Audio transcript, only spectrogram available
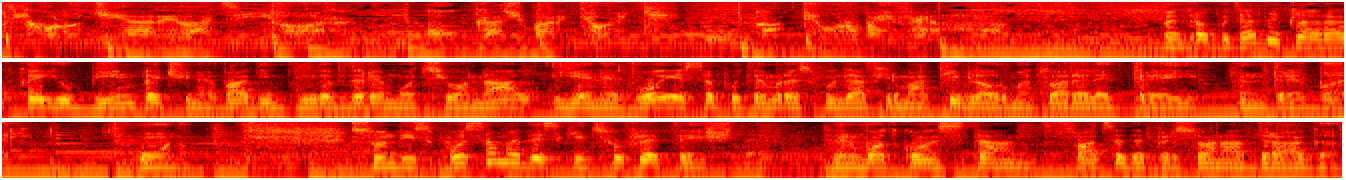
Psihologia relațiilor cu Gaspar Gheorghi la Europa FM. Pentru a putea declara că iubim pe cineva din punct de vedere emoțional, e nevoie să putem răspunde afirmativ la următoarele trei întrebări. 1. Sunt dispus să mă deschid sufletește, în mod constant, față de persoana dragă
